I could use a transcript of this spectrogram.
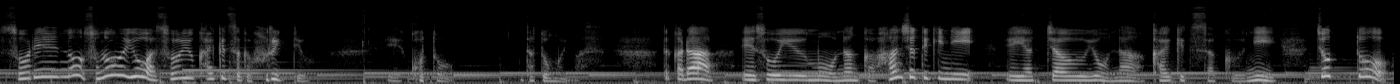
それのその要はそういう解決策が古いっていう、えー、ことだと思います。だから、えー、そういうもうなんか反射的にやっちゃうような解決策にちょっと、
